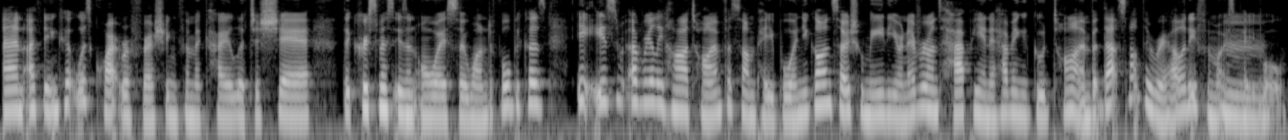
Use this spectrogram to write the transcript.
And I think it was quite refreshing for Michaela to share that Christmas isn't always so wonderful because it is a really hard time for some people. And you go on social media and everyone's happy and are having a good time, but that's not the reality for most hmm. people.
